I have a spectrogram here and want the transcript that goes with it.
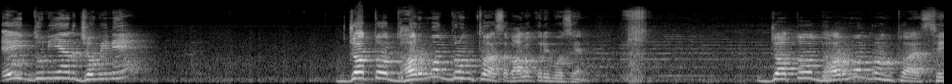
এই দুনিয়ার জমিনে যত ধর্মগ্রন্থ আছে ভালো করে বোঝেন যত ধর্মগ্রন্থ আছে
